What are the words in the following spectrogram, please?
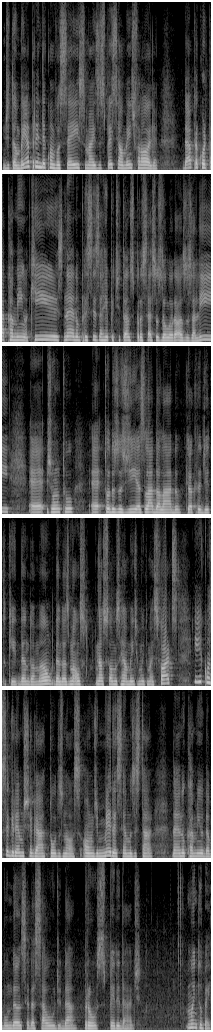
de também aprender com vocês, mas especialmente falar, olha, dá para cortar caminho aqui, né? Não precisa repetir tantos processos dolorosos ali, é, junto é, todos os dias, lado a lado, que eu acredito que dando a mão, dando as mãos, nós somos realmente muito mais fortes e conseguiremos chegar todos nós onde merecemos estar, né? No caminho da abundância, da saúde, da prosperidade. Muito bem.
